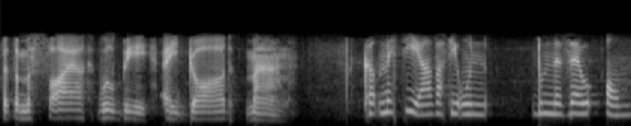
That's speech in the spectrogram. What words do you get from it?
that the Messiah will be a God man. Că Mesia va fi un Dumnezeu om.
